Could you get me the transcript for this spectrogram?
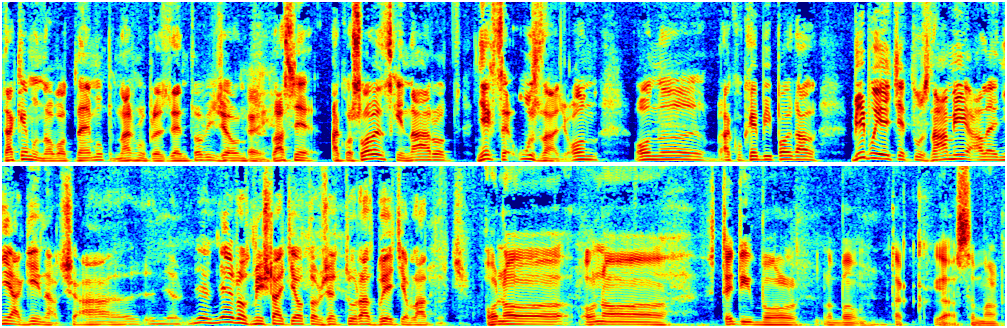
takému novotnému, nášmu prezidentovi, že on Hej. vlastne ako slovenský národ nechce uznať. On, on e, ako keby povedal, vy budete tu s nami, ale nejak inač. A ne, ne, nerozmýšľajte o tom, že tu raz budete vládnuť. Ono, ono vtedy bol, lebo tak ja som mal e,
